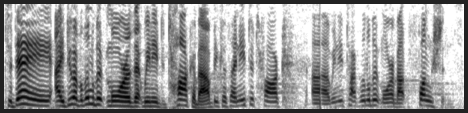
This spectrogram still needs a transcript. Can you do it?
today, I do have a little bit more that we need to talk about because I need to talk, uh, we need to talk a little bit more about functions.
